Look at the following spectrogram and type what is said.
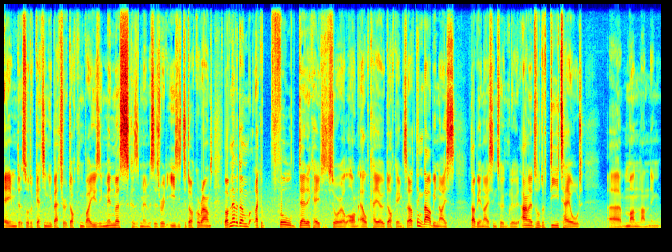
aimed at sort of getting you better at docking by using Minmus, because Minmus is really easy to dock around. But I've never done like a full dedicated tutorial on LKO docking, so I think that would be nice. That'd be a nice thing to include, and a sort of detailed uh, Mun landing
